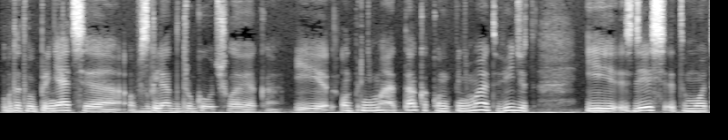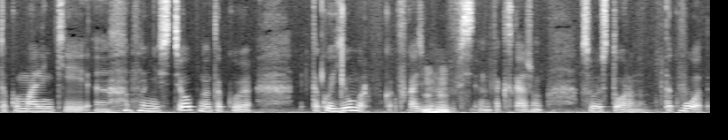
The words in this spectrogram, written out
вот этого принятия взгляда другого человека. И он принимает так, как он понимает, видит. И здесь это мой такой маленький, э, ну не степ, но такой, такой юмор, в, в, в- так скажем, в свою сторону. Так вот,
